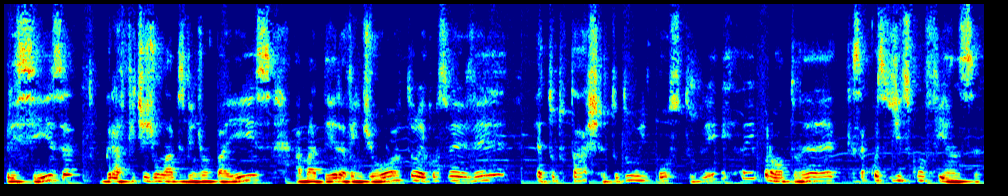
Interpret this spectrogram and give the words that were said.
precisa. O grafite de um lápis vem de um país, a madeira vem de outro, aí quando você vai ver, é tudo taxa, tudo imposto. E aí pronto, né? É essa coisa de desconfiança.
